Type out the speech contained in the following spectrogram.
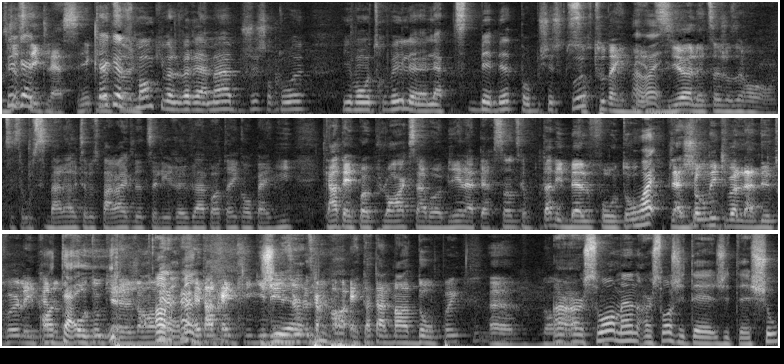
Juste sais, des quand là, il y a du monde qui veulent vraiment bûcher sur toi, ils vont trouver le- la petite bébête pour bûcher sur toi. Surtout dans les Ah ouais. médias, là, tu sais, je veux dire, c'est aussi banal que ça peut se paraître, là, tu sais, les revues à potin et compagnie. Quand t'es populaire, que ça va bien, la personne, c'est comme tout le temps des belles photos. Ouais. Puis la journée qu'ils veulent la détruire, là, ils prennent On une taille. photo que, genre, Ah, man, est en train de cligner des j'ai, yeux, euh, là, comme, ah, elle est totalement dopée. Euh, non. un, un soir, man, un soir, j'étais, j'étais chaud.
